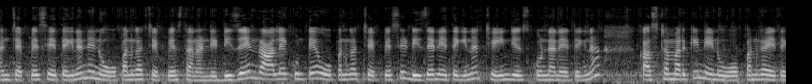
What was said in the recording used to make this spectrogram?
అని చెప్పేసి అయితే నేను ఓపెన్గా చెప్పేస్తానండి. డిజైన్ రాలేకుంటే ఓపెన్గా చెప్పేసి డిజైన్ అయితే చేంజ్ చేసుకోండి అని అయితే కస్టమర్కి నేను ఓపెన్గా అయితే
